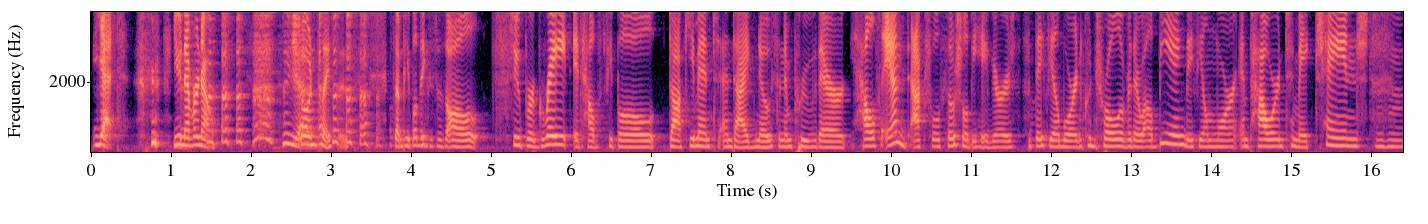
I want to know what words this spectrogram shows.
Yet. you never know. yeah. Going places. Some people think this is all super great. It helps people document and diagnose and improve their health and actual social behaviors. They feel more in control over their well being. They feel more empowered to make change. Mm-hmm.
